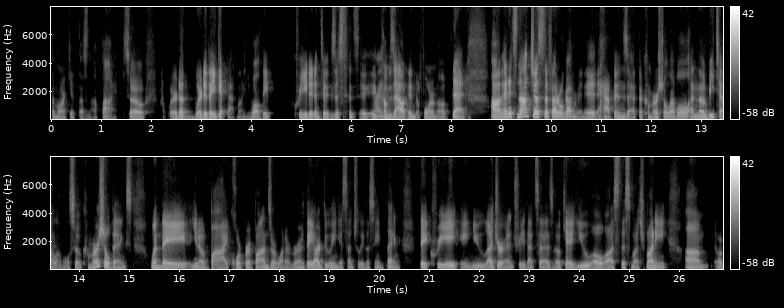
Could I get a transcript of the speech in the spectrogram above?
the market does not buy. So where do where do they get that money? Well, they create it into existence. It, it right. comes out in the form of debt. Um, and it's not just the federal government. It happens at the commercial level and the retail level. So commercial banks, when they you know buy corporate bonds or whatever, they are doing essentially the same thing they create a new ledger entry that says, okay, you owe us this much money, um, or,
